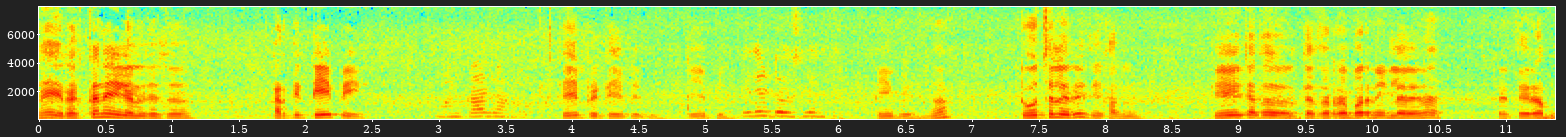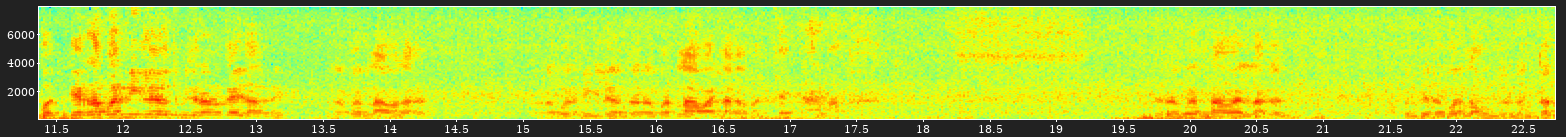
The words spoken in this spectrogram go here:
नाही रक्त नाही गेलं त्याचं. अरे ते टेप आहे. टेप आहे टेप आहे ती. टेप आहे. तिथे टेप आहे. हां? टोचलं रे ते खालून. ते त्याचं त्याचं रबर निघलेलं आहे ना. तर ते रबर ते रबर निघलेलं होतं मित्रांनो. काही झालं नाही. रबर लावा लागेल. रबर निघलं होतं रबर लावायला लागेल पण काय बाप. रबर लावायला लागेल. आपण ते रबर लावून घेऊ नंतर.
